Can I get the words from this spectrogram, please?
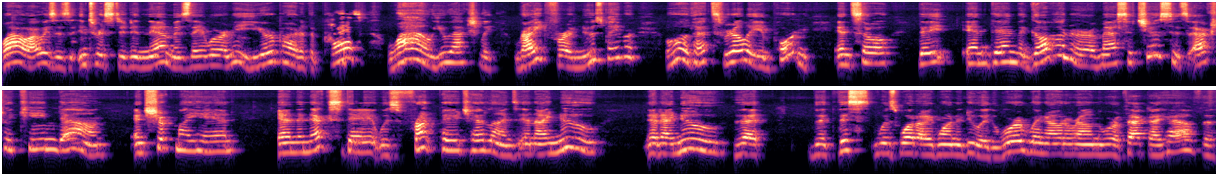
wow, I was as interested in them as they were in me. You're part of the press. Wow, you actually write for a newspaper? Oh, that's really important. And so they, and then the governor of Massachusetts actually came down and shook my hand. And the next day it was front page headlines. And I knew that I knew that that this was what I want to do. The word went out around the world. In fact, I have the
